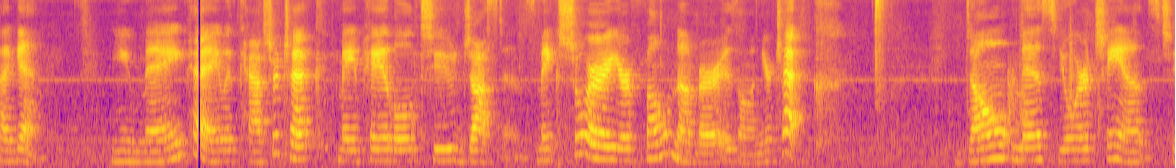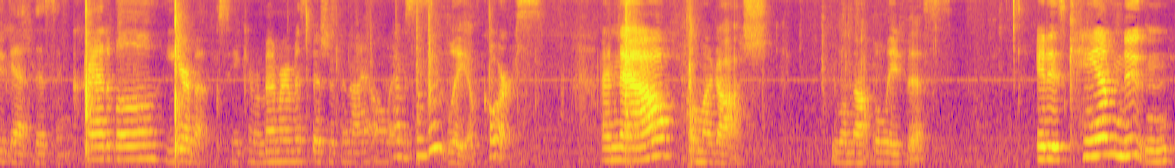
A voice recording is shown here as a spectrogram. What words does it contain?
Again, You may pay with cash or check made payable to Jostens. Make sure your phone number is on your check. Don't miss your chance to get this incredible yearbook so you can remember Miss Bishop and I always. Absolutely, of course. And now, oh my gosh, you will not believe this. It is Cam Newton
